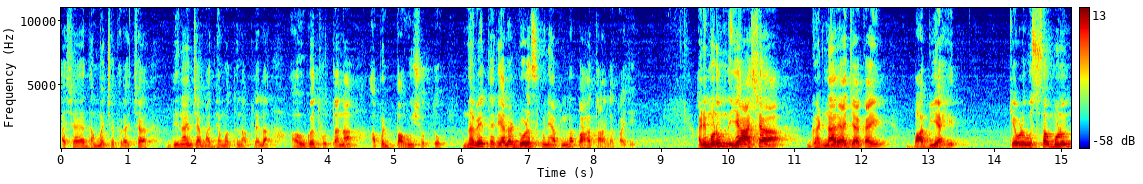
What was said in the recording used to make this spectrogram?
अशा या धम्मचक्राच्या दिनांच्या माध्यमातून आपल्याला अवगत होताना आपण पाहू शकतो. नव्हे तर याला डोळसपणे आपल्याला पाहता आलं पाहिजे. आणि म्हणून या अशा घडणाऱ्या ज्या काही बाबी आहेत केवळ उत्सव म्हणून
